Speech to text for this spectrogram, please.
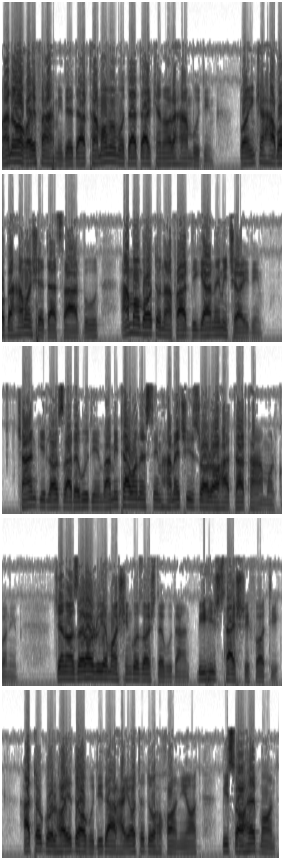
من و آقای فهمیده در تمام مدت در کنار هم بودیم. با اینکه هوا به همان شدت سرد بود اما با دو نفر دیگر نمی چاییدیم. چند گیلاس زده بودیم و می توانستیم همه چیز را راحت تر تحمل کنیم. جنازه را روی ماشین گذاشته بودند. بی هیچ تشریفاتی. حتی گلهای داوودی در حیات دهخانیات بی صاحب ماند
